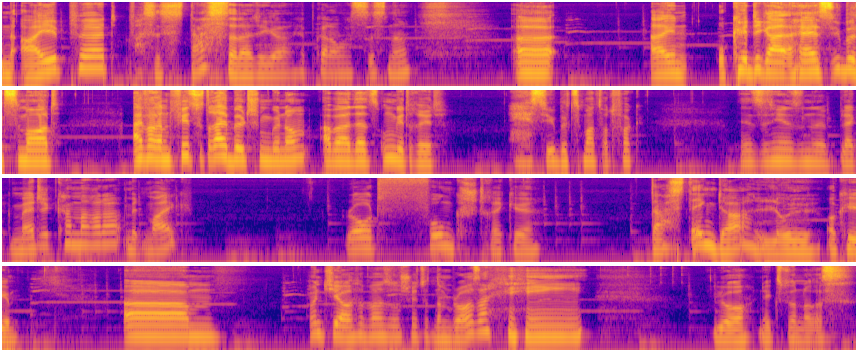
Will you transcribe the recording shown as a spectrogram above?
ein iPad. Was ist das da, Digga? Ich hab keine Ahnung, was das ist, ne? Äh, ein. Okay, Digga, er ist übel smart. Einfach ein 4 zu 3 Bildschirm genommen, aber das ist umgedreht. Hä, ist übel smart, what the fuck? Jetzt ist hier so eine Black Magic Kamera da mit Mike. Road Funkstrecke. Das Ding da? Lol. Okay. Ähm. Und ja, was haben wir so schön zu einem Browser? ja, nichts Besonderes.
